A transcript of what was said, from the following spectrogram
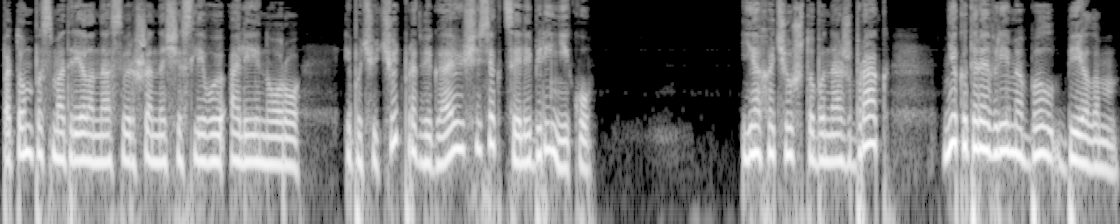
потом посмотрела на совершенно счастливую Алейнору и по чуть-чуть продвигающуюся к цели Беренику. Я хочу, чтобы наш брак некоторое время был белым,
